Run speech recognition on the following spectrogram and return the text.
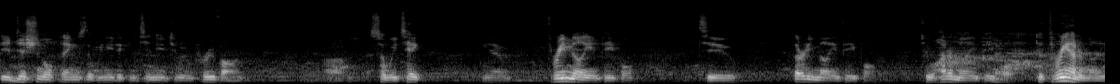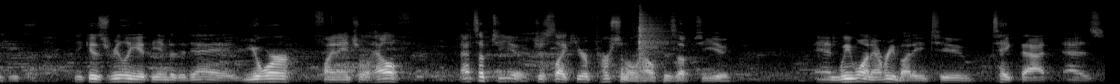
the additional things that we need to continue to improve on. Um, so we take, you know, three million people to 30 million people to 100 million people to 300 million people. Because really, at the end of the day, your financial health, that's up to you, just like your personal health is up to you. And we want everybody to take that as,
